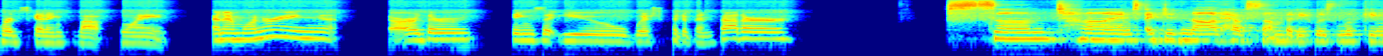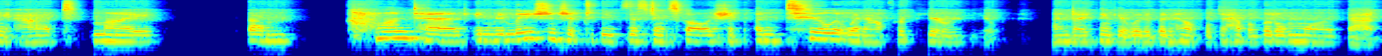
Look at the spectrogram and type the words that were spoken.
towards getting to that point. And I'm wondering, are there things that you wish could have been better? Sometimes I did not have somebody who was looking at my um, content in relationship to the existing scholarship until it went out for peer review. And I think it would have been helpful to have a little more of that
